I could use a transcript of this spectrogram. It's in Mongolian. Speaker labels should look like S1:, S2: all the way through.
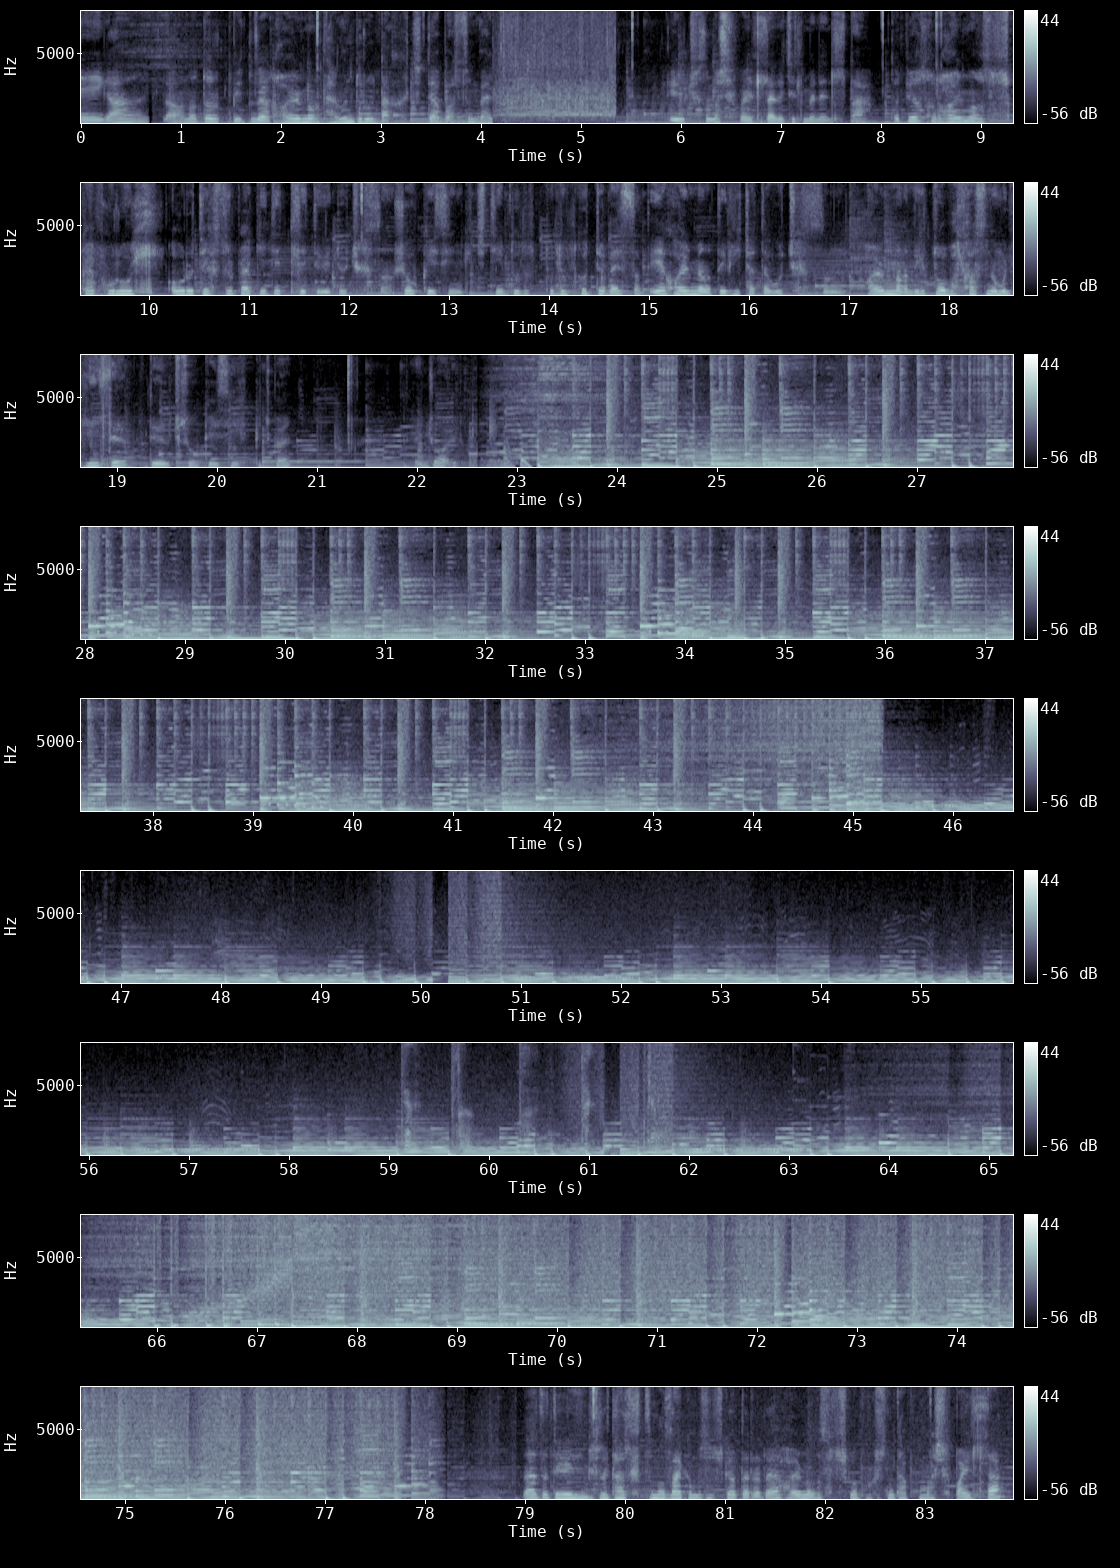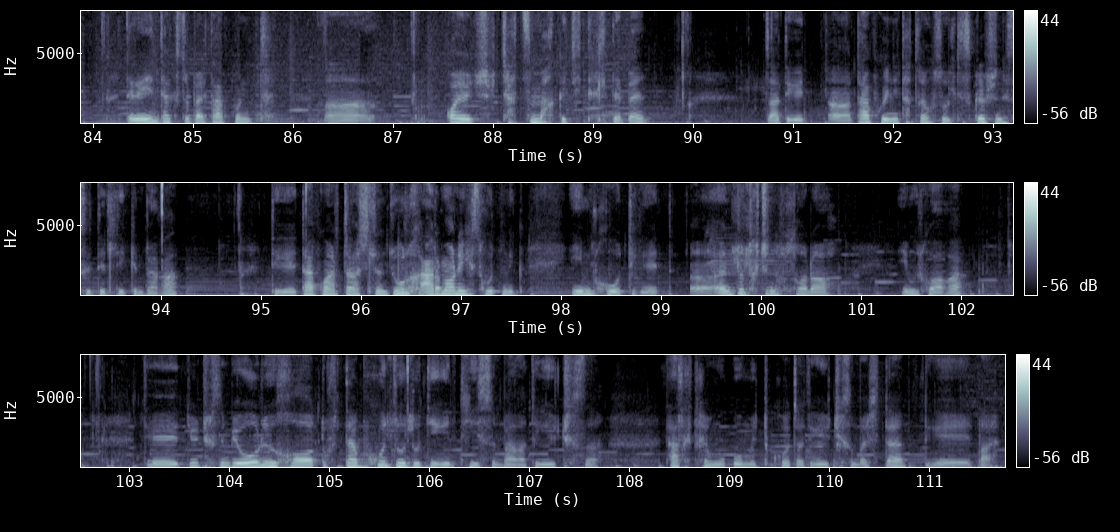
S1: Hey guys, өнөөдөр бид нэр 2054 дагагчтай болсон байна. Ч гэсэн маш их баярлалаа гэж хэлмээр байна л да. Тэгээд би болохоор 2000 subscribe хүрүүл өөрөө texture pack эдитлээ тэгээд юу ч гэсэн showcasing гэж тийм төлөвлөгөөтэй байсан. Яг 2000 дээр хийж чадаагүй ч гэсэн 2100 болохоос өмнө хийлээ. Тэгээд showcase хийх гэж байна. Enjoy. За за тэгээд энэ бичлэг таалагдсан бол лайк, comment, subscribe дараарай. 2000 subscribe хүрсэн та бүхэн маш их баярлалаа. Тэгээд энэ texture pack та бүхэнд аа гоё үж чадсан байх гэж итгэлтэй байна. За тэгээд та бүхний татхын хүсвэл description хэсэгт линк нь байгаа. Тэгээд та бүхэн харж байгаачлан зүрх армоны хэсгүүд нэг иймэрхүү тэгээд онилуулагч нь болохоор иймэрхүү байгаа. Тэгээд юу ч гэсэн би өөрийнхөө дуртай бүхэл зүйлүүдийг энд хийсэн байгаа. Тэгээд юу ч гэсэн таалагдах юм уу мэдгүй. За тэгээ ч гэсэн баяртай. Тэгээ бай.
